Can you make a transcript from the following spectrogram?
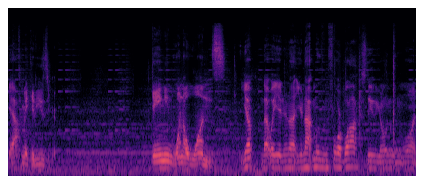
Yeah. to make it easier. Gaming 101s. Yep. That way you're not you're not moving four blocks, dude. You're only moving one.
